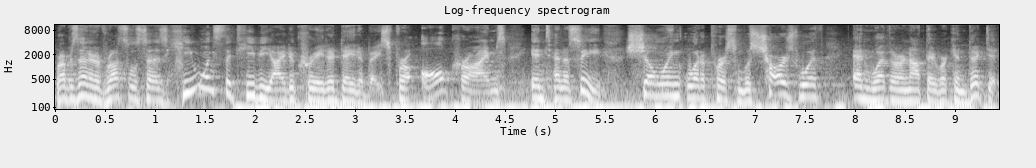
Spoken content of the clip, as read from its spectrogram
Representative Russell says he wants the TBI to create a database for all crimes in Tennessee, showing what a person was charged with and whether or not they were convicted.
